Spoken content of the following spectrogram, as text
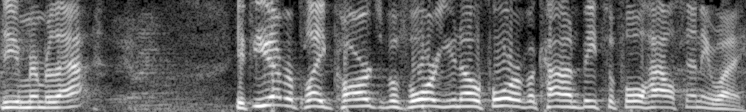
Do you remember that? If you ever played cards before, you know four of a kind beats a full house anyway.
